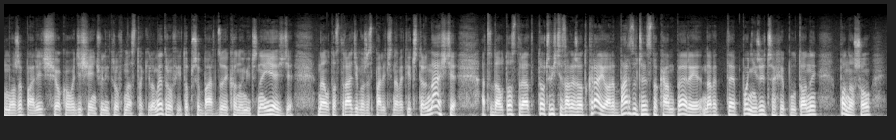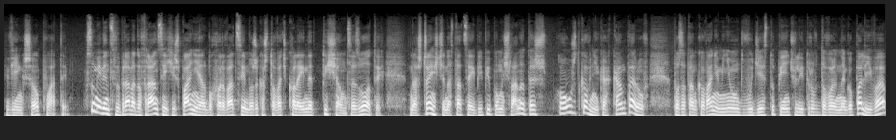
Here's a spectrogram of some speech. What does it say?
może palić około 10 litrów na 100 km i to przy bardzo ekonomicznej jeździe. Na autostradzie może spalić nawet i 14, a co do autostrad, to oczywiście zależy od kraju, ale bardzo często kampery, nawet te poniżej 3,5 tony, ponoszą większe opłaty. W sumie więc wyprawa do Francji, Hiszpanii albo Chorwacji może kosztować kolejne tysiące złotych. Na szczęście na stacjach BP pomyślano też o użytkownikach kamperów. Po zatankowaniu minimum 25 litrów dowolnego paliwa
